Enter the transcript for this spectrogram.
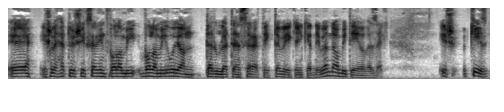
e, és lehetőség szerint valami, valami olyan területen szeretnék tevékenykedni benne, amit élvezek és kéz,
